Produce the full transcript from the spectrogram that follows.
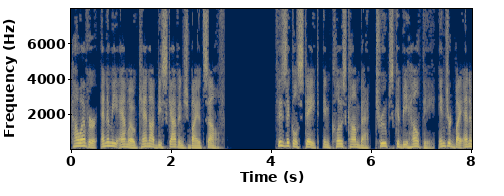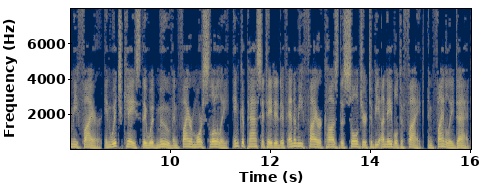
However, enemy ammo cannot be scavenged by itself. Physical state – In close combat, troops could be healthy, injured by enemy fire in which case they would move and fire more slowly, incapacitated if enemy fire caused the soldier to be unable to fight, and finally dead.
